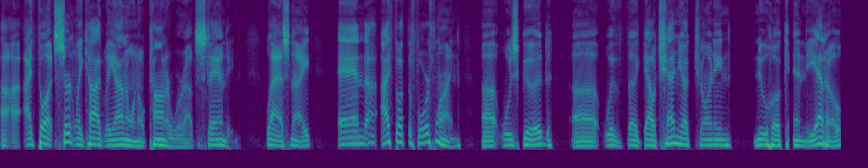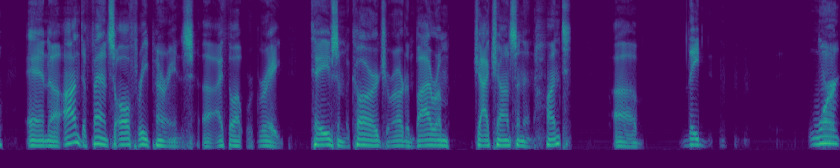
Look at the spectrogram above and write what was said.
Uh, I thought certainly Cogliano and O'Connor were outstanding last night, and uh, I thought the fourth line uh, was good uh, with uh, Galchenyuk joining Newhook and Nieto. And uh, on defense, all three pairings uh, I thought were great. Toews and Makar, Girard and Byram, Jack Johnson and Hunt. They weren't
